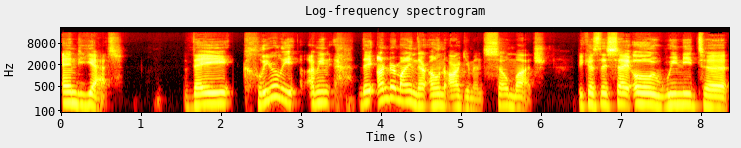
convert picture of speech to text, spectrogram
and yet they clearly, I mean, they undermine their own arguments so much because they say, "Oh, we need to,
